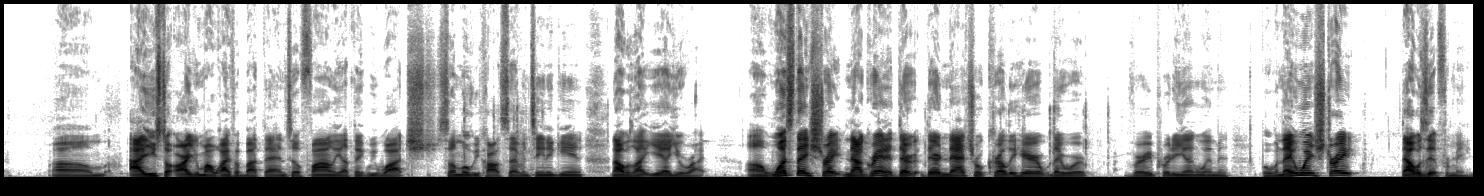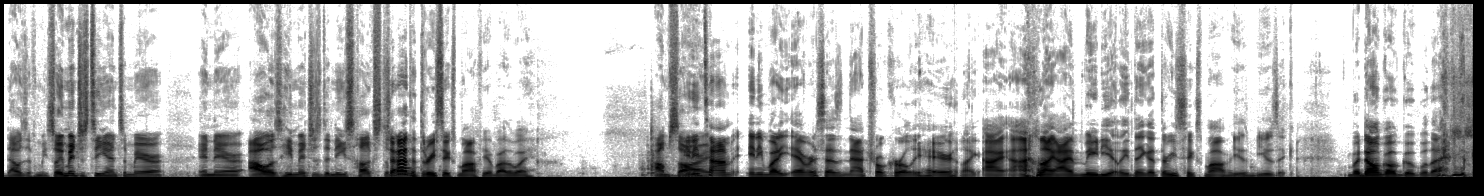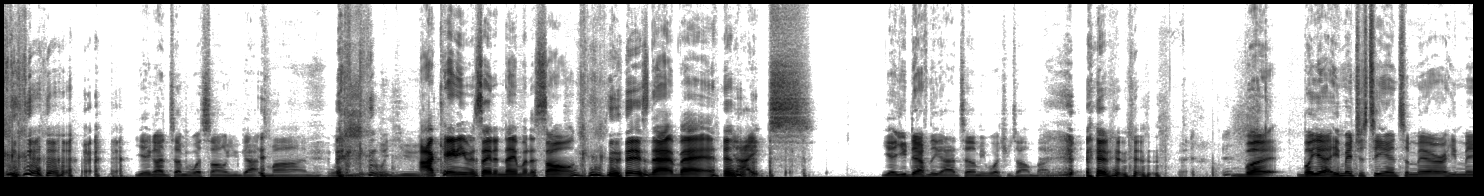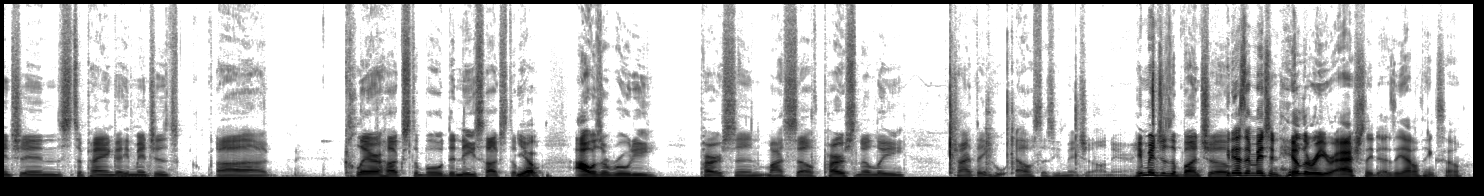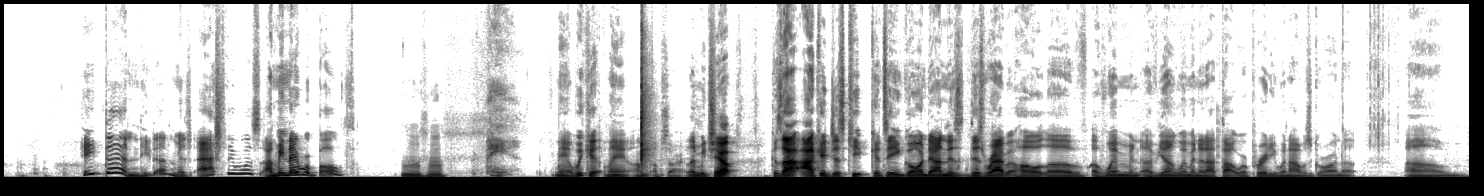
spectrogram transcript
Um, I used to argue with my wife about that until finally I think we watched some movie called Seventeen again, and I was like, yeah, you're right. Uh, once they straight now, granted, their their natural curly hair, they were very pretty young women, but when they went straight, that was it for me. That was it for me. So he mentions Tia and Tamara in there. I was he mentions Denise Huxtable. Shout out to Three Six Mafia, by the way. I'm sorry. Anytime anybody ever says natural curly hair, like I, I like I immediately think of Three Six Mafia's music. But don't go Google that. You ain't gonna tell me what song you got in mind when you, when you I can't even say the name of the song. it's that bad. yikes. Yeah, you definitely gotta tell me what you're talking about. But but yeah, he mentions Tia and Tamara. He mentions Topanga. He mentions uh, Claire Huxtable, Denise Huxtable. Yep. I was a Rudy person myself personally. Trying to think who else does he mention on there. He mentions a bunch of. he doesn't mention Hillary or Ashley, does he? I don't think so. He doesn't. He doesn't mention. Ashley was. I mean, they were both. Mm-hmm. Man, man, we could. Man, I'm, I'm sorry. Let me check. Yep. Because I, I could just keep continue going down this this rabbit hole of of women of young women that I thought were pretty when I was growing up. Um,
